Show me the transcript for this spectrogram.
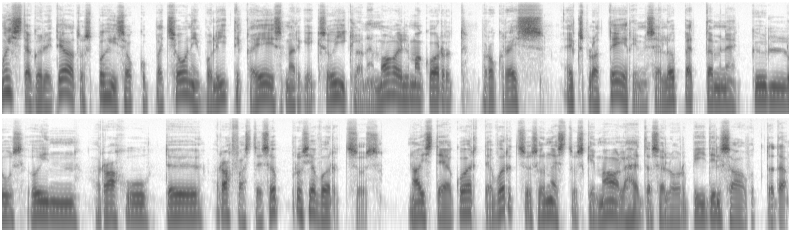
mõistagi oli teaduspõhise okupatsioonipoliitika eesmärgiks õiglane maailmakord, progress, ekspluateerimise lõpetamine, küllus, õnn, rahu, töö, rahvaste sõprus ja võrdsus. naiste ja koerte võrdsus õnnestuski maalähedasel orbiidil saavutada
